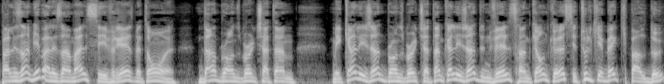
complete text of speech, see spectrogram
parlez-en bien, parlez-en mal, c'est vrai, mettons, euh, dans Brownsburg, Chatham. Mais quand les gens de Brownsburg, Chatham, quand les gens d'une ville se rendent compte que là, c'est tout le Québec qui parle d'eux,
